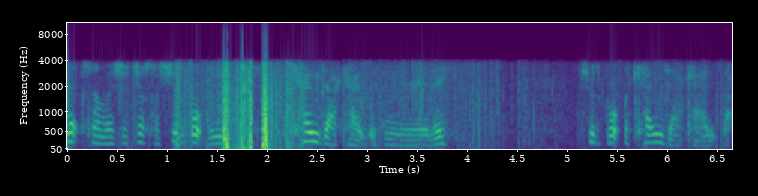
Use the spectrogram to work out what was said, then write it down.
next time I should just, I should have brought the Kodak out with me really. Should have brought the Kodak out.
